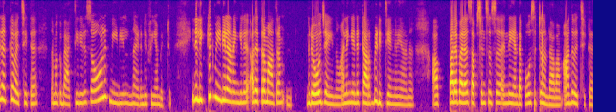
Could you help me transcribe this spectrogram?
ഇതൊക്കെ വെച്ചിട്ട് നമുക്ക് ബാക്ടീരിയ ഒരു സോളിഡ് മീഡിയയിൽ നിന്ന് ഐഡന്റിഫൈ ചെയ്യാൻ പറ്റും. ഇനി ലിക്വിഡ് മീഡിയയിലാണെങ്കിൽ അത് എത്രമാത്രം ഗ്രോ ചെയ്യുന്നു അല്ലെങ്കിൽ എന്റെ ടർബിഡിറ്റി എങ്ങനെയാണ് പല പല സബ്സ്റ്റൻസസ് എന്ത് ചെയ്യാൻ ഡെപ്പോസിറ്റ് ഉണ്ടാവാം അത് വെച്ചിട്ട്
